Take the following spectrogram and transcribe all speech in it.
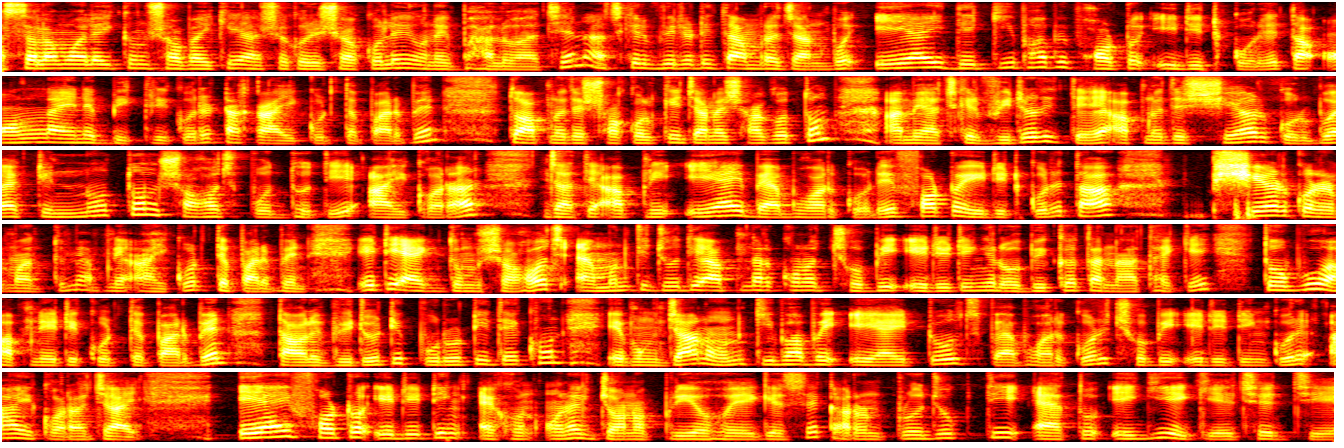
আসসালামু আলাইকুম সবাইকে। আশা করি সকলেই অনেক ভালো আছেন। আজকের ভিডিওটিতে আমরা জানব এআই দিয়ে কীভাবে ফটো এডিট করে তা অনলাইনে বিক্রি করে টাকা আয় করতে পারবেন। তো আপনাদের সকলকে জানাই স্বাগতম। আমি আজকের ভিডিওটিতে আপনাদের শেয়ার করব একটি নতুন সহজ পদ্ধতি আয় করার, যাতে আপনি এআই ব্যবহার করে ফটো এডিট করে তা শেয়ার করার মাধ্যমে আপনি আয় করতে পারবেন। এটি একদম সহজ, এমনকি যদি আপনার কোনো ছবি এডিটিংয়ের অভিজ্ঞতা না থাকে, তবুও আপনি এটি করতে পারবেন। তাহলে ভিডিওটি পুরোটি দেখুন এবং জানুন কীভাবে এআই টুলস ব্যবহার করে ছবি এডিটিং করে আয় করা যায়। এআই ফটো এডিটিং এখন অনেক জনপ্রিয় হয়ে গেছে কারণ প্রযুক্তি এত এগিয়ে গিয়েছে যে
